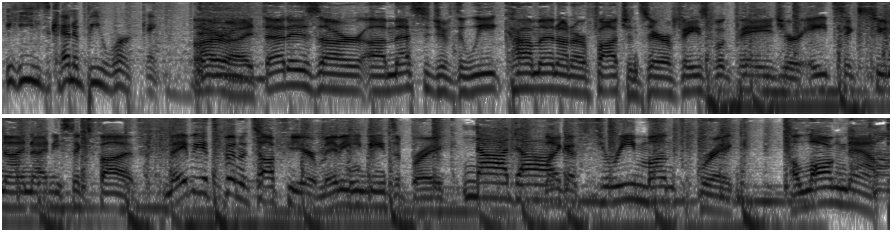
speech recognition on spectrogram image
he's going to be working. All right. That is our uh, message of the week. Comment on our Foch and Sarah Facebook page or 8629965. Maybe it's been a tough year. Maybe he needs a break. Nah, dog. Like a three month break, a long nap.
